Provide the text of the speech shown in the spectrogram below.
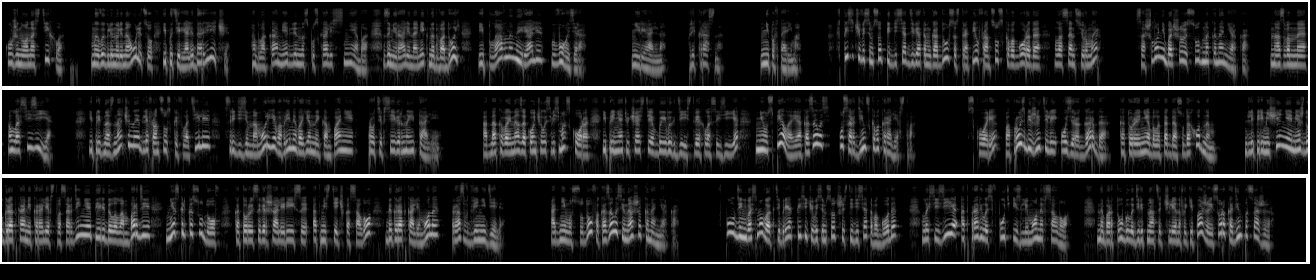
К ужину она стихла. Мы выглянули на улицу и потеряли дар речи. Облака медленно спускались с неба, замирали на миг над водой и плавно ныряли в озеро. Нереально. Прекрасно. Неповторимо. В 1859 году со стапелей французского города Ла-Сен-сюр-Мер сошло небольшое судно-канонерка, названное «Ла Сизия». и предназначенное для французской флотилии в Средиземноморье во время военной кампании против Северной Италии. Однако война закончилась весьма скоро, и принять участие в боевых действиях Лассезия не успела и оказалась у Сардинского королевства. Вскоре, по просьбе жителей озера Гарда, которое не было тогда судоходным, для перемещения между городками королевства Сардиния передала Ломбардии несколько судов, которые совершали рейсы от местечка Сало до городка Лимона раз в две недели. Одним из судов оказалась и наша канонерка. В полдень 8 октября 1860 года Ласизия отправилась в путь из Лимоны в Сало. На борту было 19 членов экипажа и 41 пассажир.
